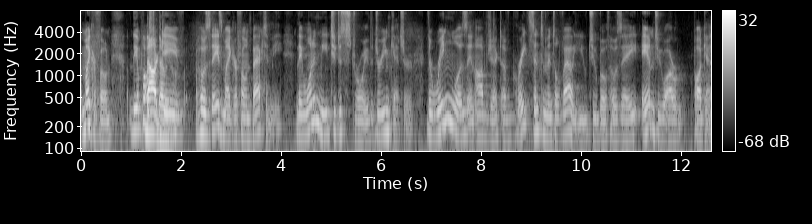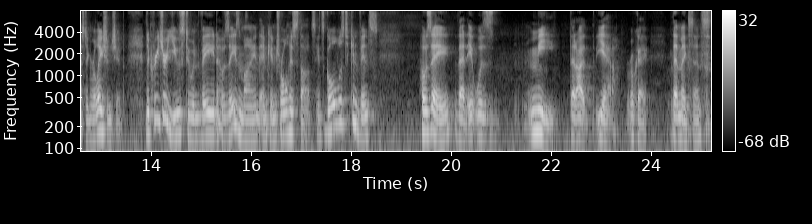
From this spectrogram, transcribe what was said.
microphone. The imposter go. gave Jose's microphone back to me. They wanted me to destroy the Dreamcatcher. The ring was an object of great sentimental value to both Jose and to our podcasting relationship. The creature used to invade Jose's mind and control his thoughts. Its goal was to convince Jose that it was me. That I. Yeah, okay. That makes sense.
